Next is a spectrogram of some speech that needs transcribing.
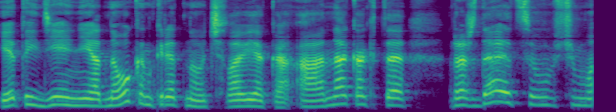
И эта идея не одного конкретного человека, а она как-то рождается, в общем,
